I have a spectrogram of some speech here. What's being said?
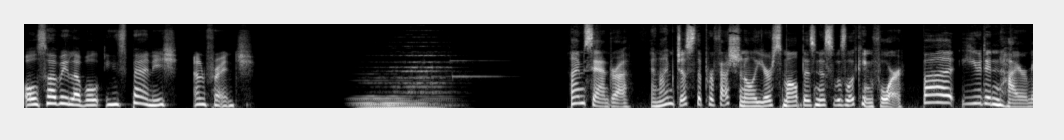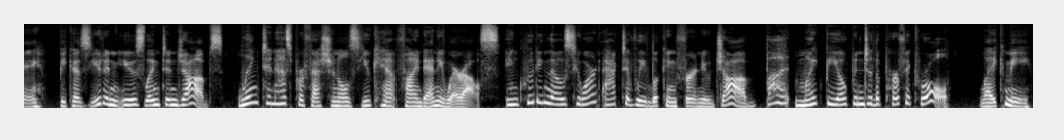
Also available in Spanish and French. I'm Sandra, and I'm just the professional your small business was looking for. But you didn't hire me because you didn't use LinkedIn jobs. LinkedIn has professionals you can't find anywhere else, including those who aren't actively looking for a new job but might be open to the perfect role, like me.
